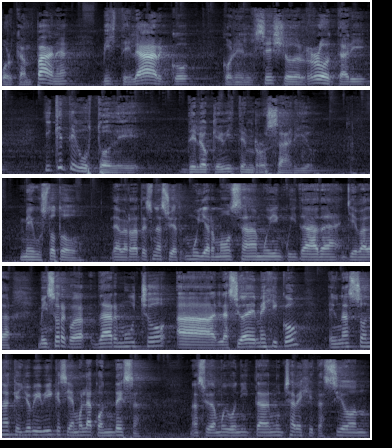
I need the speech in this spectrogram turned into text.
por Campana, viste el arco con el sello del Rotary. ¿Y qué te gustó de, de lo que viste en Rosario? Me gustó todo la verdad es una ciudad muy hermosa, muy bien cuidada, llevada. Me hizo recordar mucho a la Ciudad de México, en una zona que yo viví que se llamó La Condesa. Una ciudad muy bonita, mucha vegetación,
